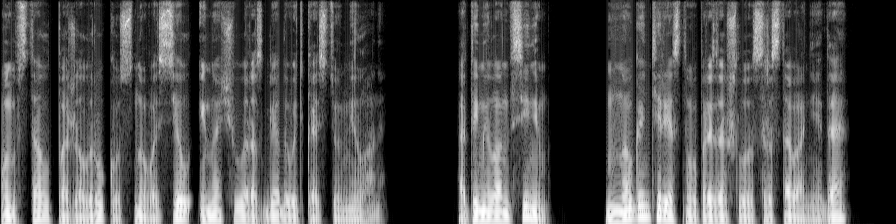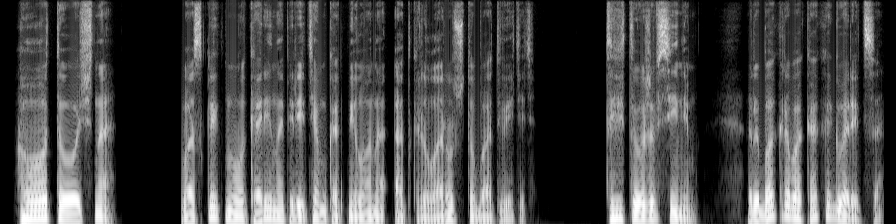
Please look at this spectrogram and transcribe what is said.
Он встал, пожал руку, снова сел и начал разглядывать костюм Миланы. «А ты, Милан, в синем? Много интересного произошло с расставанием, да?» «О, точно!» — воскликнула Карина перед тем, как Милана открыла рот, чтобы ответить. «Ты тоже в синем. Рыбак рыбака, как говорится.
